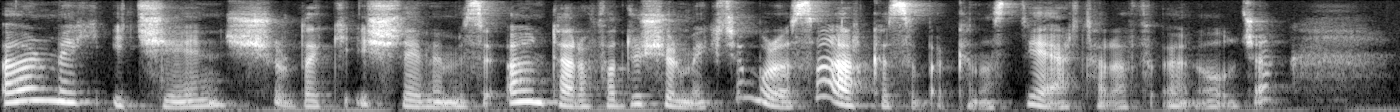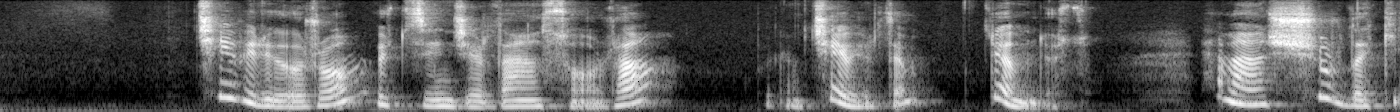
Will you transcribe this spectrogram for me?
örmek için şuradaki işlemimizi ön tarafa düşürmek için burası arkası bakınız. Diğer taraf ön olacak. Çeviriyorum 3 zincirden sonra. Bakın çevirdim. Dümdüz. Hemen şuradaki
